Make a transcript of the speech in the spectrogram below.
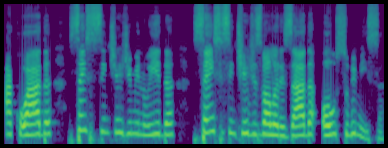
acuada, sem se sentir diminuída, sem se sentir desvalorizada ou submissa.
